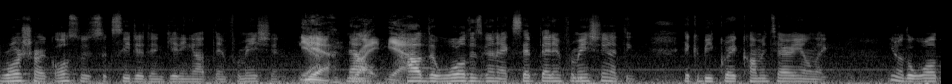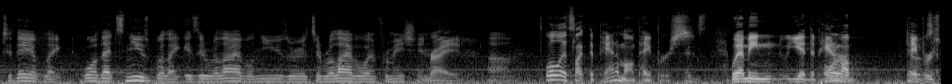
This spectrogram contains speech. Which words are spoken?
Rorschach also succeeded in getting out the information. Yeah. Now, right. Yeah. How the world is going to accept that information, I think it could be great commentary on like, you know, the world today of like, well, that's news, but like, is it reliable news or is it reliable information? right. Um, Well, it's like the Panama Papers. Well, I mean, yeah the Panama Or- Papers.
